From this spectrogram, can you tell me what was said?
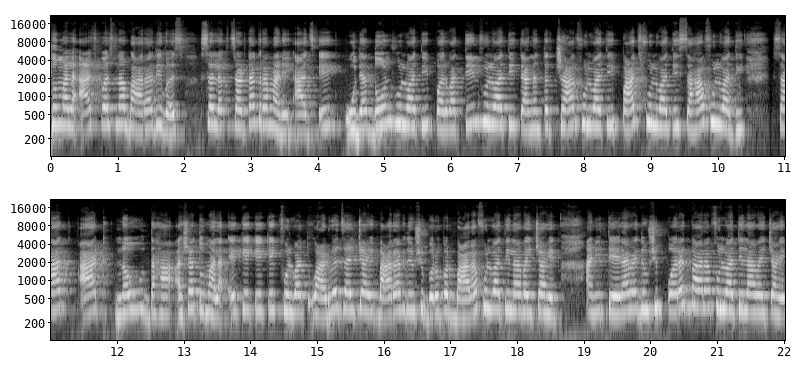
तुम्हाला आजपासनं बारा दिवस सलग चढत्या क्रमाने आज एक उद्या दोन फुलवाती परवा तीन फुलवाती त्यानंतर चार फुलवाती पाच फुलवाती सहा फुलवाती सात आठ नऊ दहा अशा तुम्हाला एक एक एक एक फुलवात वाढवत जायची आहे. बाराव्या दिवशी बरोबर बारा फुलवाती लावायच्या आहेत आणि तेराव्या दिवशी परत बारा फुलवाती लावायची आहे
